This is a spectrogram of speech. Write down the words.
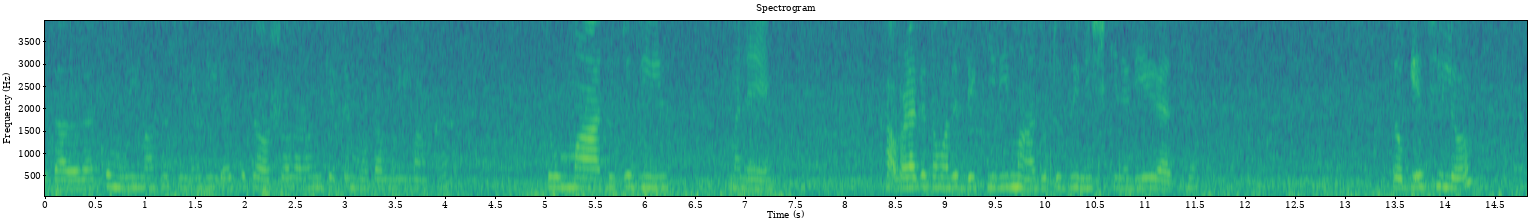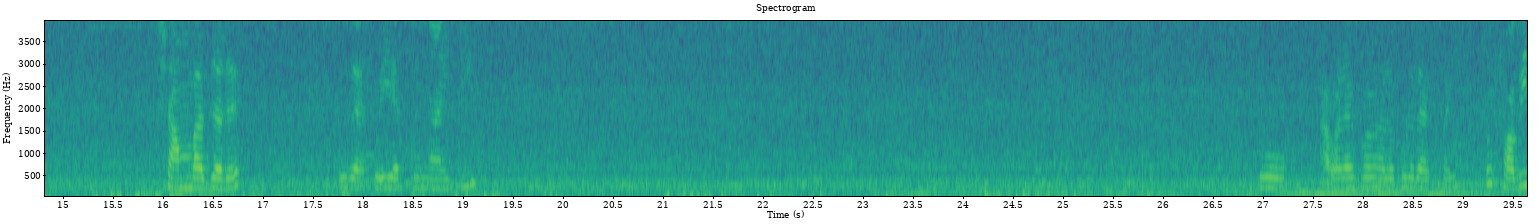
তো দাদা দেখো মুড়ি মাখা কিনে দিয়ে গেছে, এটা অসাধারণ খেতে, মোটা মুড়ি মাখা। তো মা দুটো জিনিস মানে খাবার আগে তোমাদের দেখিয়ে দিই, মা দুটো জিনিস কিনে দিয়ে গেছে। তো গেছিল শ্যামবাজারে। তো দেখো, এই একটা নাইটি। তো আবার একবার ভালো করে দেখাই। তো সবই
